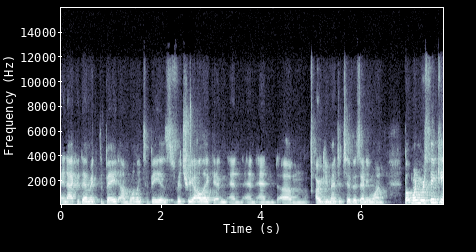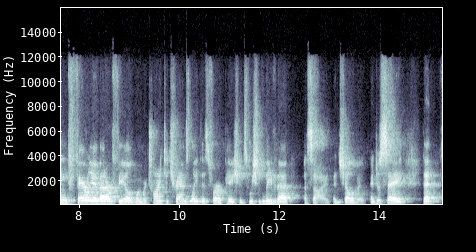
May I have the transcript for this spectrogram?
in academic debate, I'm willing to be as vitriolic and, and, and, and um, argumentative as anyone. But when we're thinking fairly about our field, when we're trying to translate this for our patients, we should leave that aside and shelve it and just say that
